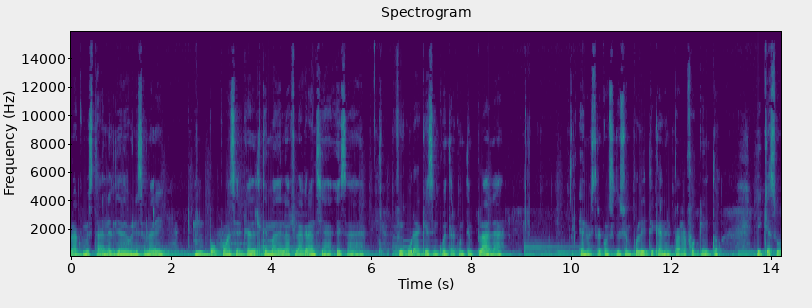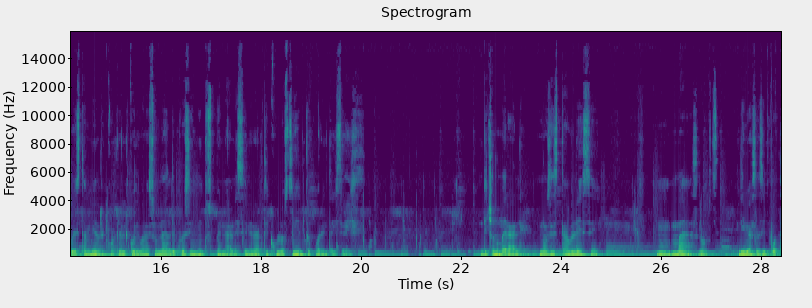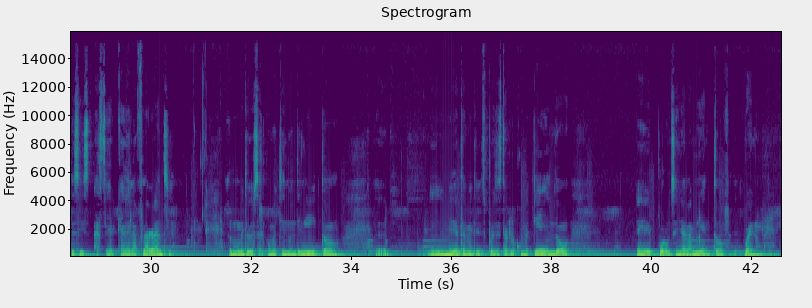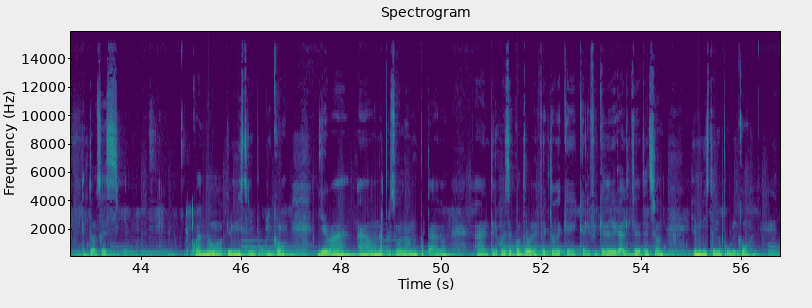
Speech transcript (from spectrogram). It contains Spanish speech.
Hola, ¿cómo están? El día de hoy les hablaré un poco acerca del tema de la flagrancia, esa figura que se encuentra contemplada en nuestra constitución política en el párrafo quinto y que a su vez también recoge el Código Nacional de Procedimientos Penales en el artículo 146. Dicho numeral nos establece más diversas hipótesis acerca de la flagrancia. Al momento de estar cometiendo un delito, eh, inmediatamente después de estarlo cometiendo, eh, por un señalamiento. Bueno, entonces cuando el Ministerio Público lleva a una persona, a un imputado, ante el juez de control a efecto de que califique de legal dicha detención, el Ministerio Público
